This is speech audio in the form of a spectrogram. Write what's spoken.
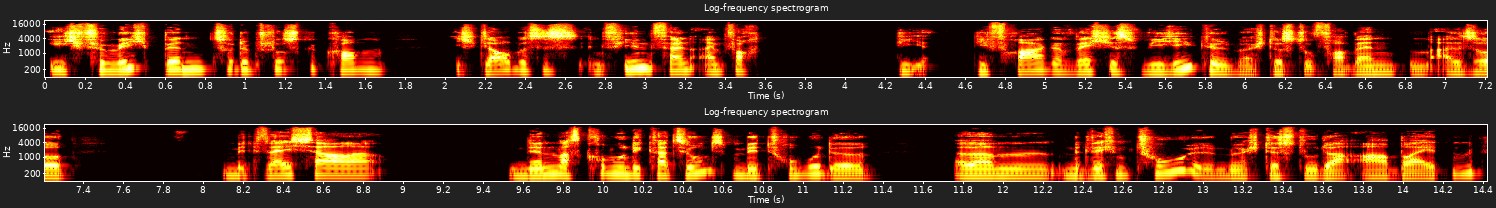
ich für mich bin zu dem Schluss gekommen, ich glaube, es ist in vielen Fällen einfach die, die Frage, welches Vehikel möchtest du verwenden? Also mit welcher, nennen wir es Kommunikationsmethode, ähm, mit welchem Tool möchtest du da arbeiten?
